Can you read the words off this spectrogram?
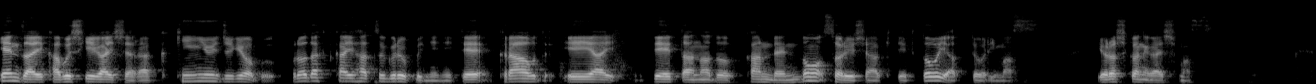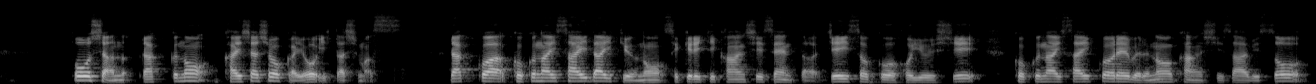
現在、株式会社ラック金融事業部プロダクト開発グループに似て、クラウド、AI、データなど関連のソリューションアーキテクトをやっております。よろしくお願いします。当社のラックの会社紹介をいたします。ラックは国内最大級のセキュリティ監視センター JSOC を保有し、国内最高レベルの監視サービスを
